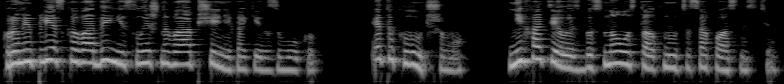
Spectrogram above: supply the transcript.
Кроме плеска воды не слышно вообще никаких звуков. Это к лучшему. Не хотелось бы снова столкнуться с опасностью.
